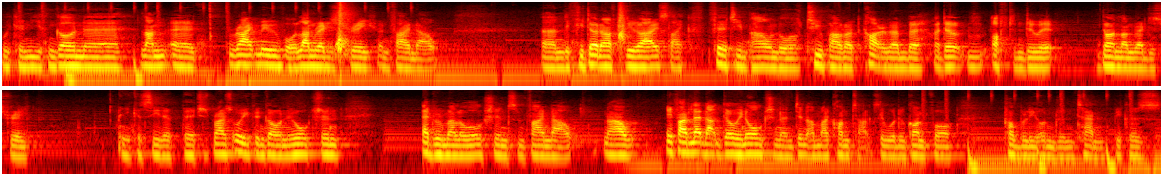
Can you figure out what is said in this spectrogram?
we can you can go on uh, land uh, Rightmove or Land Registry and find out. And if you don't have to do that, it's like £13 or £2, I can't remember. I don't often do it. Go on Land Registry and you can see the purchase price or you can go on the auction Edward Mellor auctions and find out now if I'd let that go in auction and didn't have my contacts it would have gone for probably 110 because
